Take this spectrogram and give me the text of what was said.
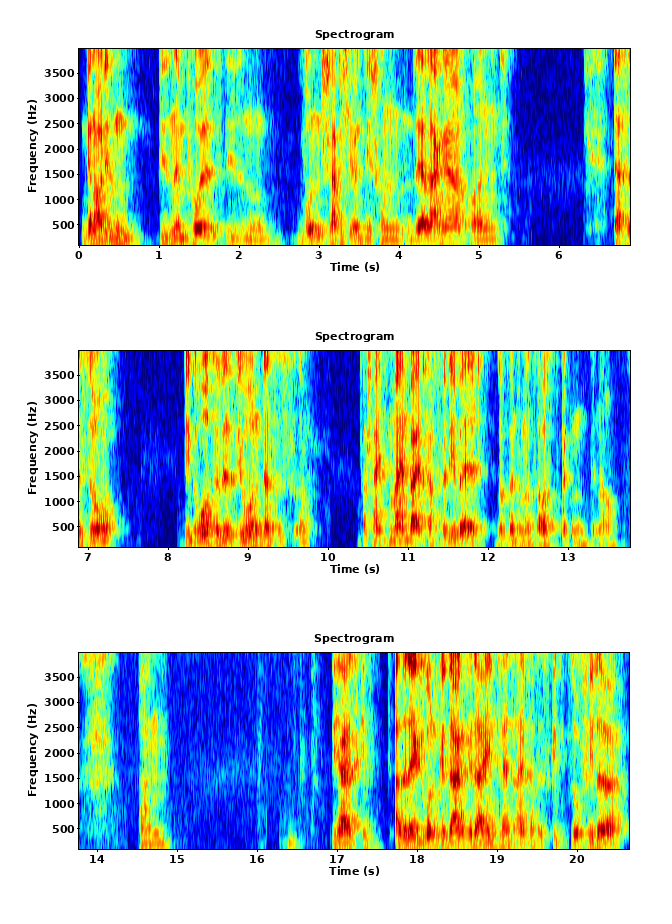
genau, diesen diesen Impuls, diesen Wunsch habe ich irgendwie schon sehr lange und das ist so die große Vision, das ist äh, wahrscheinlich mein Beitrag für die Welt, so könnte man es ausdrücken, genau. Ähm, ja, es gibt, also der Grundgedanke dahinter ist einfach, es gibt so viele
